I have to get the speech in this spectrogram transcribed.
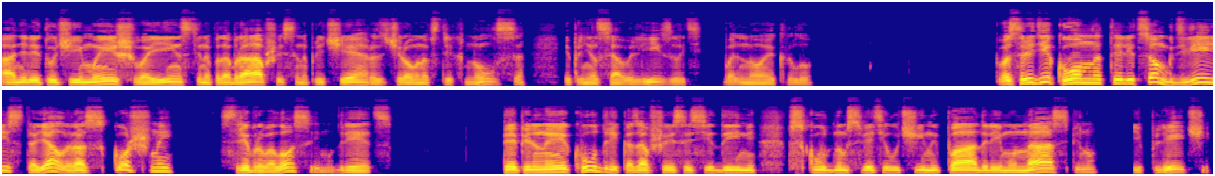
а нелетучий мышь, воинственно подобравшийся на плече, разочарованно встряхнулся и принялся вылизывать больное крыло. Посреди комнаты лицом к двери стоял роскошный среброволосый мудрец. Пепельные кудри, казавшиеся седыми, в скудном свете лучины, падали ему на спину и плечи,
